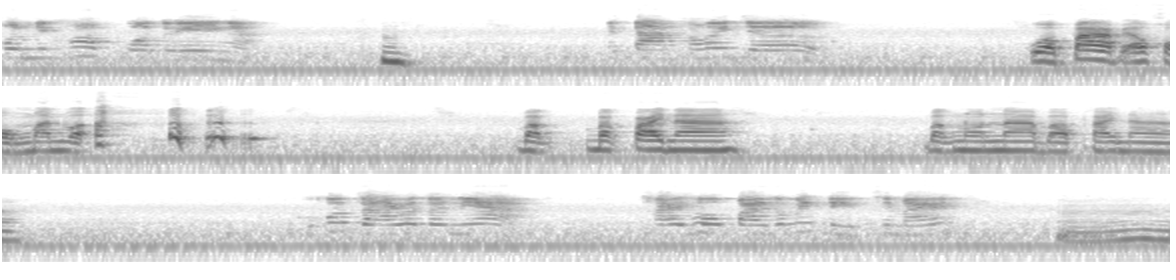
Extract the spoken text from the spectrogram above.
คนในครอบครัวตัวเองอะอืมไปตามเขาให้เจอ กลัวป้าไปเอาของมันวะบักบักปลายนา บักนอนนาบักปลายนา กูเข้าใจว่าตอนเนี้ย ใครโทรไปก็ไม่ติดใช่ไหม อืม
